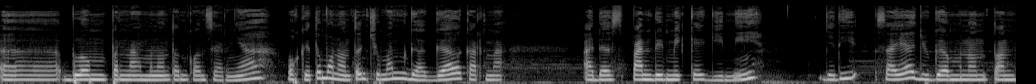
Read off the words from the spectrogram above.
uh, belum pernah menonton konsernya. Waktu itu mau nonton cuman gagal karena ada pandemi kayak gini. Jadi saya juga menonton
